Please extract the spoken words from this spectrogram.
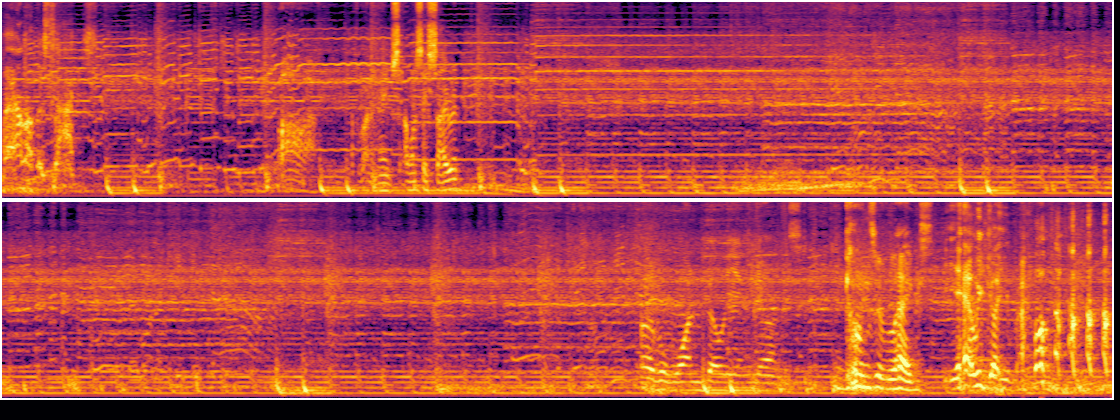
My man on the sax. Oh, I forgot her name. I want to say Siren. Over one billion guns. Guns with legs. Yeah, we got you, bro.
